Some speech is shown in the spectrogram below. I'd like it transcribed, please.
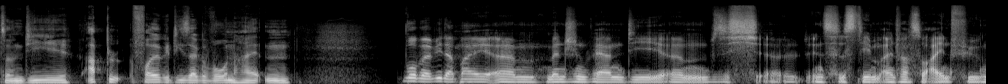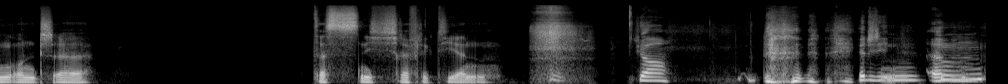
sondern die Abfolge dieser Gewohnheiten Wo wir wieder bei ähm, Menschen wären, die ähm, sich äh, ins System einfach so einfügen und äh, das nicht reflektieren. Ja. ähm,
